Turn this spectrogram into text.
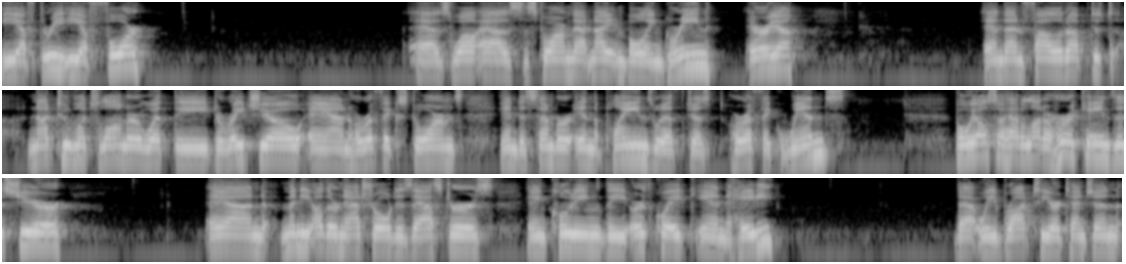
EF3, EF4, as well as the storm that night in Bowling Green area, and then followed up just not too much longer with the derecho and horrific storms in December in the plains with just horrific winds. But we also had a lot of hurricanes this year and many other natural disasters, including the earthquake in Haiti that we brought to your attention.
